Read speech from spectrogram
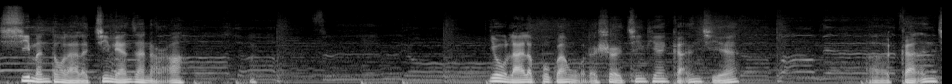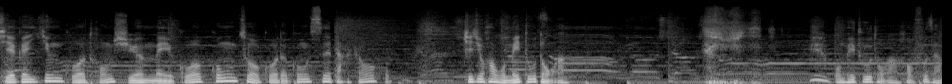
西门都来了，金莲在哪儿啊？又来了，不管我的事儿。今天感恩节，呃，感恩节跟英国同学、美国工作过的公司打招呼。这句话我没读懂啊，我没读懂啊，好复杂。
